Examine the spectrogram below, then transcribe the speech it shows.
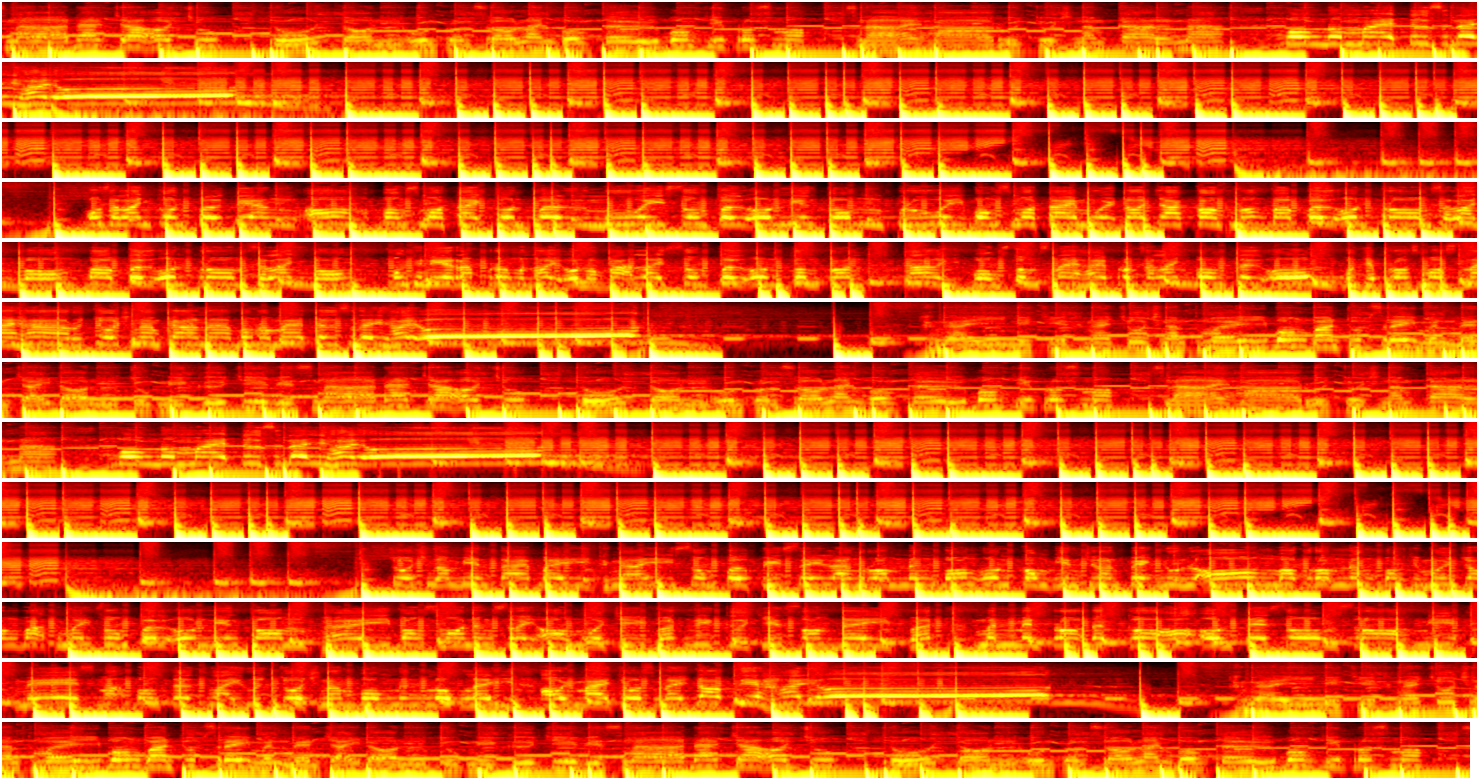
ស្នាដែលចាឲ្យជប់ទូចតនអូនប្រន់ស្រឡាញ់បងទៅបងជាប្រុសស្មោះស្នេហារួចចូលឆ្នាំកាលណា បងនំម៉ែទៅស្ដីហើយអូ ចូលឆ្នាំថ្មីបងបានជួបស្រីមិនមែនចៃដន្យជួបនេះគឺជាវាសនាដែលចាឲ្យជួបទូចតនអូនព្រមស្រឡាញ់បងទៅបងជាប្រុសស្មោះ តែ3ថ្ងៃសូមពើពីសីឡើងរំនឹងបងអូនកុំអៀនច្រើនពេកនួនល្អងមករំនឹងបងជាមួយចង់វាក់ថ្មីសូមពើអូននាងកុំភ័យបងស្មោះនឹងស្រីអស់មួយជីវិតនេះគឺជាសំដីពិតមិនមែនប្រដិតកោអូនទេសូមស្រស់មីមេស្ម័គ្របងទៅថ្លៃរួចចូលឆ្នាំបងនឹងលោកលីឲ្យម៉ែចូលស្នេហ៍ដល់ផ្ទះហើយអូនថ្ងៃនេះជាថ្ងៃចូលឆ្នាំថ្មីបងបានជួបស្រីមិនមែនចៃដន្យជួប small.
